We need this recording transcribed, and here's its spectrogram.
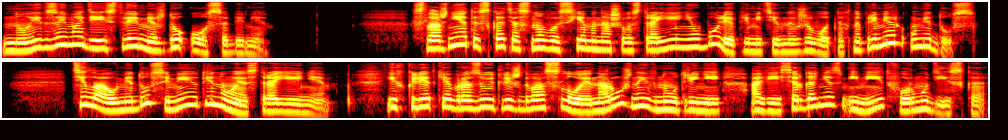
но и взаимодействие между особями. Сложнее отыскать основу схемы нашего строения у более примитивных животных, например, у медуз. Тела у медуз имеют иное строение. Их клетки образуют лишь два слоя, наружный и внутренний, а весь организм имеет форму диска.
